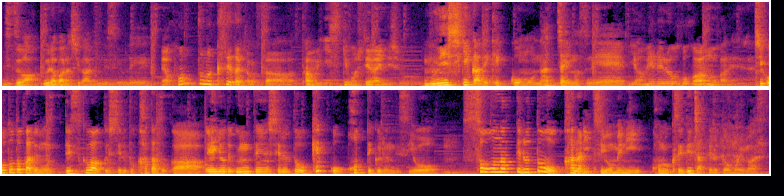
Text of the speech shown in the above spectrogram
実は裏話があるんですよね。いや本当の癖だからさ多分意識もしてないんでしょ無意識化で結構もうなっちゃいますね。やめれる方法あんのかね仕事とかでもデスクワークしてると肩とか営業で運転してると結構凝ってくるんですよ。うんそうなってるとかなり強めにこの癖出ちゃってると思います。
